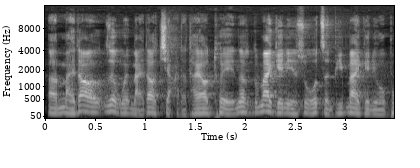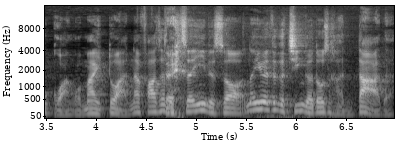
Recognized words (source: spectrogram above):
呃买到认为买到假的，他要退，那个卖给你的时候，我整批卖给你，我不管，我卖断。那发生了争议的时候，那因为这个金额都是很大的，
